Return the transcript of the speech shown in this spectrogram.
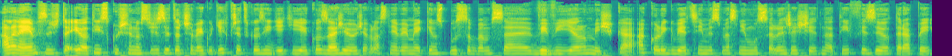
Ale ne, myslím, že to je i o té zkušenosti, že si to člověk u těch předchozích dětí jako zažil, že vlastně vím, jakým způsobem se vyvíjel myška a kolik věcí my jsme s ním museli řešit na té fyzioterapii,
